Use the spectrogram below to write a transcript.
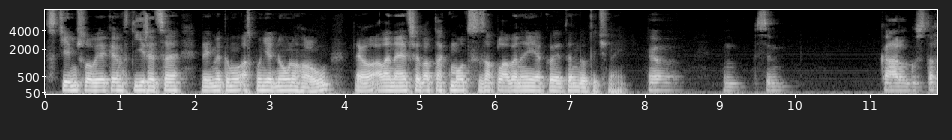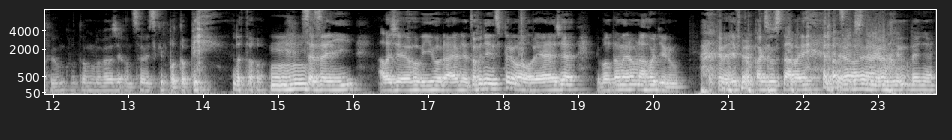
s tím člověkem v té řece, dejme tomu aspoň jednou nohou, jo, ale ne třeba tak moc zaplavený, jako je ten dotyčný. Jo, myslím, Karl Gustav Jung o tom mluvil, že on se vždycky potopí do toho mm-hmm. sezení, ale že jeho výhoda je, mě to hodně inspirovalo, je, že on tam jenom na hodinu ty lidi v tom pak zůstávají 24 hodin denně.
